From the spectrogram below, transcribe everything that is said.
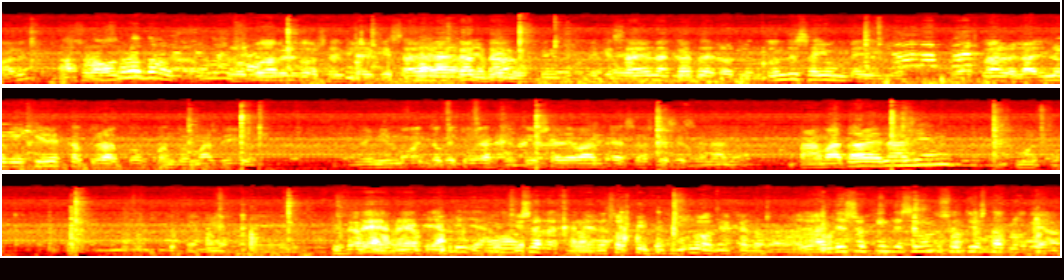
¿vale? Ah, solo Solo dos. Solo puede haber dos, el, el que sale en la carta, el que sale en la carta del otro. Entonces hay un médico. Claro, el alien lo que quiere es capturar cu- cuantos más vivos. En el mismo momento que tú veas que el tío se levanta, ya sabes que ese es el alien. Para matar al alien, muerto. No se Durante regenera. esos 15 segundos lo tienes que tocar. Durante esos 15 segundos el tío está bloqueado.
